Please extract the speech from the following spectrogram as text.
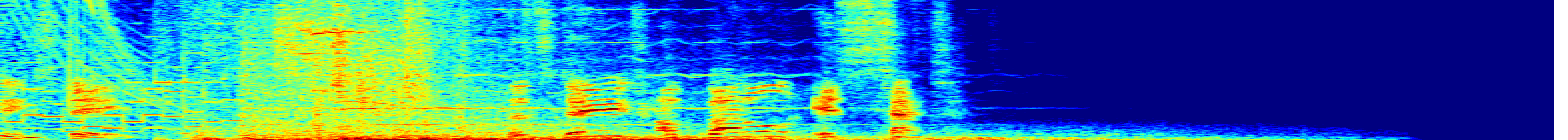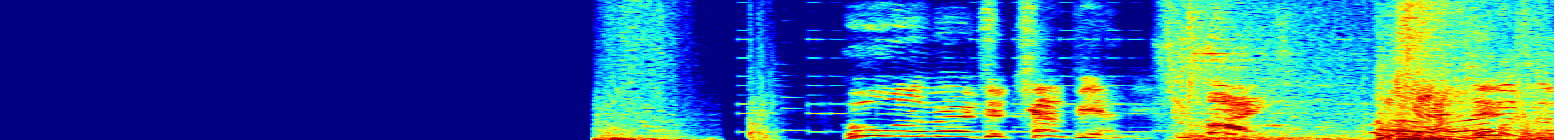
stage. The stage of battle is set. Who will emerge a champion? Fight! And there's the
